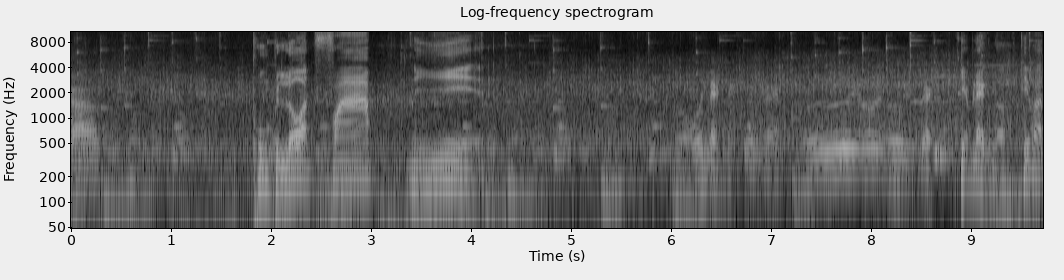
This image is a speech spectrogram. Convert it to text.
ครับ พุ่งเป็นโลดฟ้าบนี่โอ้ยแหลกแหลกแหลกเอ้ยเอ้ยเอ้ย แหลกเก็บแหลกเหรอพี่ว่า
